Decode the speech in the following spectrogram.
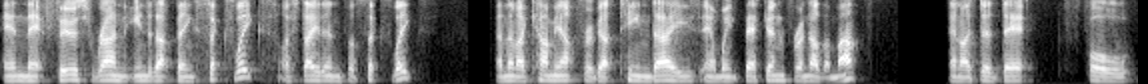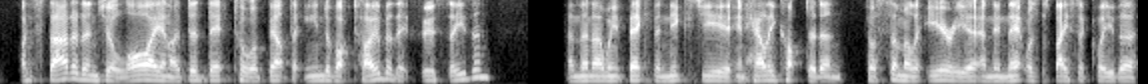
And that first run ended up being six weeks. I stayed in for six weeks. And then I come out for about 10 days and went back in for another month. And I did that for, I started in July and I did that till about the end of October, that first season. And then I went back the next year and helicoptered in to a similar area, and then that was basically the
